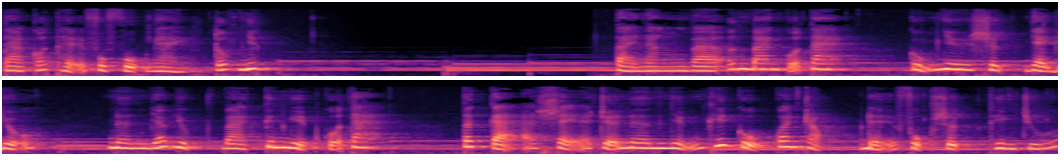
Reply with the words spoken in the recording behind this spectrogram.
ta có thể phục vụ ngài tốt nhất. Tài năng và ân ban của ta cũng như sự dạy dỗ nên giáo dục và kinh nghiệm của ta, tất cả sẽ trở nên những khí cụ quan trọng để phục sự thiên chúa.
